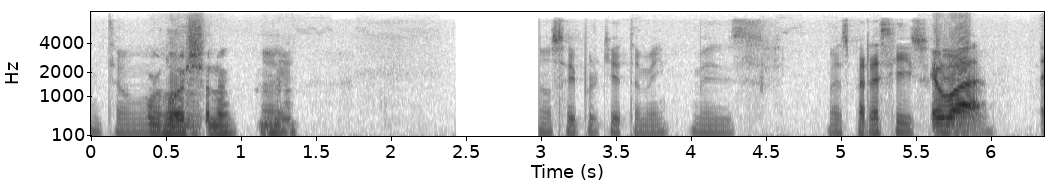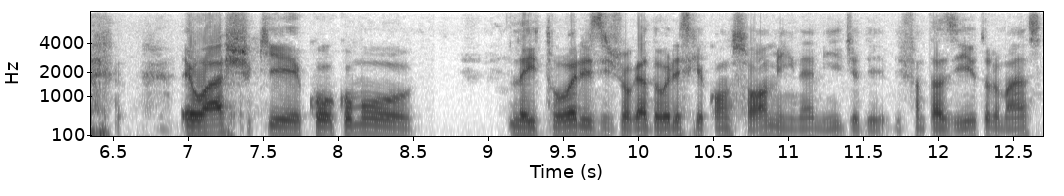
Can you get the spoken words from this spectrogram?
Então, O roxo, né? é, Uhum. não sei por que também, mas, mas parece que é isso. Eu que a- Eu acho que, co- como leitores e jogadores que consomem né, mídia de, de fantasia e tudo mais,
